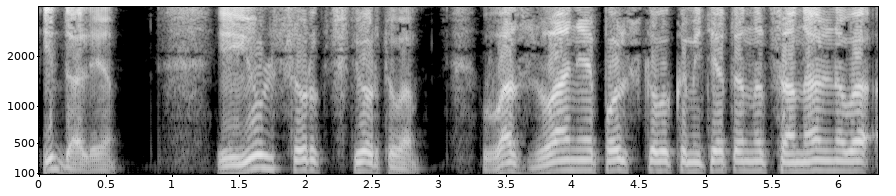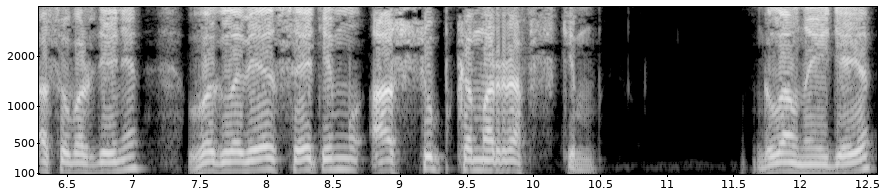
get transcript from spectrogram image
И далее. Июль 44-го. Воззвание Польского комитета национального освобождения во главе с этим Асубкомаравским. Главная идея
